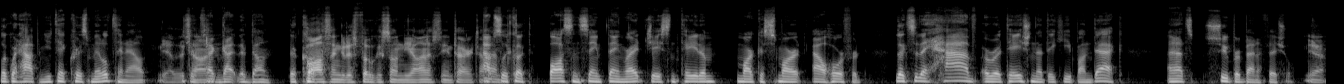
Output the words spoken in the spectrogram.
look what happened. You take Khris Middleton out. Mm-hmm. Yeah, they're done. second guy, they're done. They're cooked. Boston could just focus on Giannis the entire time. Absolutely cooked. Boston, same thing, right? Jayson Tatum, Marcus Smart, Al Horford. Like so they have a rotation that they keep on deck, and that's super beneficial. Yeah.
